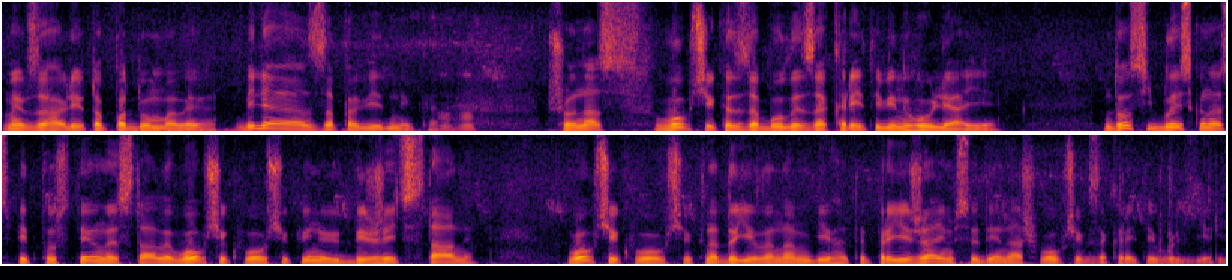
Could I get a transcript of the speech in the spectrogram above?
Ми взагалі-то подумали біля заповідника, що у нас вовчика забули закрити, він гуляє. Досить близько нас підпустив, ми стали вовчик, вовчик, він відбіжить, стане. Вовчик, вовчик, надоїло нам бігати. Приїжджаємо сюди, наш вовчик закритий в вольєрі.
